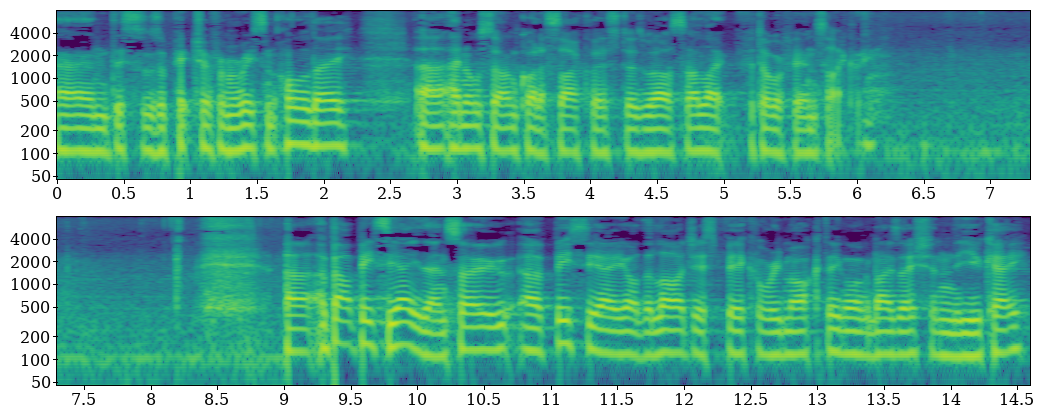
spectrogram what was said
and this was a picture from a recent holiday. Uh, and also, I'm quite a cyclist as well, so I like photography and cycling. Uh, about BCA then. So, uh, BCA are the largest vehicle remarketing organisation in the UK.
